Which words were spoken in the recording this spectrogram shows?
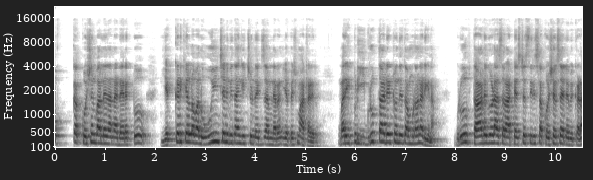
ఒక్క క్వశ్చన్ పర్లేదన్న డైరెక్ట్ ఎక్కడికి వెళ్ళో వాళ్ళు ఊహించని విధంగా ఇచ్చిండు ఎగ్జామినర్ అని చెప్పేసి మాట్లాడారు. మరి ఇప్పుడు ఈ గ్రూప్ థర్డ్ ఎట్లుంది తమ్ముడు అని అడిగిన. గ్రూప్ థర్డ్ కూడా అసలు ఆ టెస్ట్ సిరీస్లో క్వశ్చన్స్ లేవు ఇక్కడ.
